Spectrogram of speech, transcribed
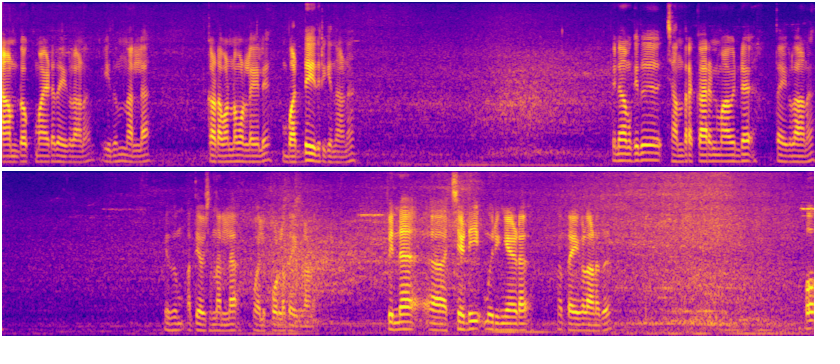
നാംഡോക്മായുടെ തൈകളാണ്. ഇതും നല്ല കടവണ്ണമുള്ളതിൽ ബഡ് ചെയ്തിരിക്കുന്നതാണ്. പിന്നെ നമുക്കിത് ചന്ദ്രക്കാരൻ മാവിന്റെ തൈകളാണ്. ഇതും അത്യാവശ്യം നല്ല വലുപ്പമുള്ള തൈകളാണ്. പിന്നെ ചെടി മുരിങ്ങയുടെ തൈകളാണിത്. അപ്പോൾ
